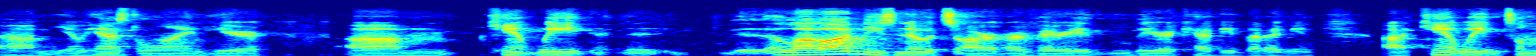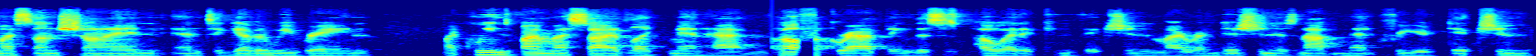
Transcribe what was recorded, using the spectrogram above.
Um, you know, he has the line here. Um, can't wait. A lot, a lot of these notes are, are very lyric heavy, but I mean, uh, can't wait until my sunshine and together we reign. My queen's by my side like Manhattan. Fuck rapping. This is poetic conviction. My rendition is not meant for your diction.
